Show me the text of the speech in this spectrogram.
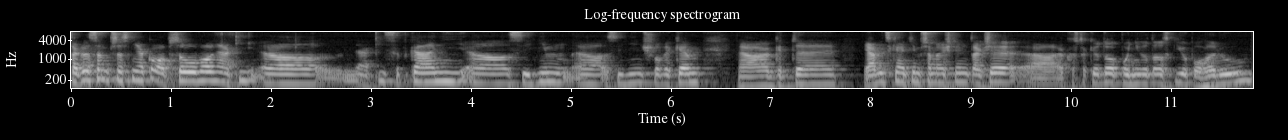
takhle jsem přesně jako absolvoval nějaký, uh, nějaký setkání uh, s, jedním, uh, s jedním člověkem, uh, kde já vždycky nad tím přemýšlím takže jako z takového toho podnikatelského pohledu,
